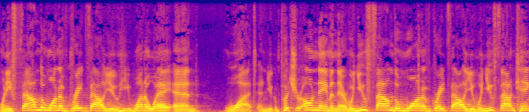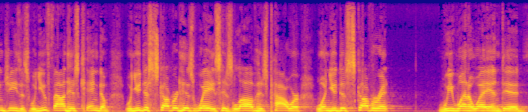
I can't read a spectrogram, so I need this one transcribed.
When he found the one of great value, he went away and what? And you can put your own name in there. When you found the one of great value, when you found King Jesus, when you found his kingdom, when you discovered his ways, his love, his power, when you discover it, we went away and did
